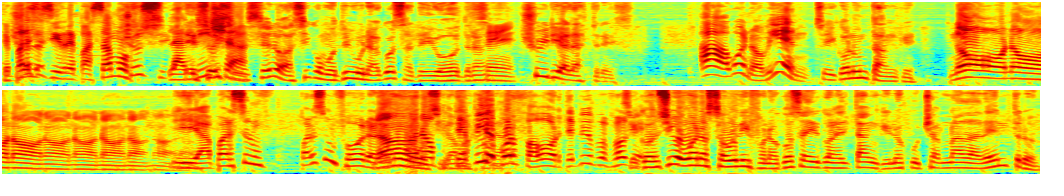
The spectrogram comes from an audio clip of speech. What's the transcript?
¿Te Yo parece la- si repasamos Yo si- la soy sincero, así como te digo una cosa, te digo otra. Sí. Yo iría a las tres. Ah, bueno, bien. Sí, con un tanque. No, no, no, no, no, no, no, no. Y a- para hacer un, para hacer un favor a la No, no, música, te más pido que nada. por favor, te pido por favor. Si que- consigo buenos audífonos, cosa de ir con el tanque y no escuchar nada adentro.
